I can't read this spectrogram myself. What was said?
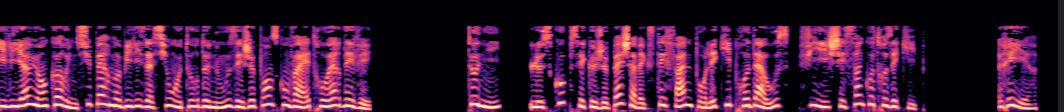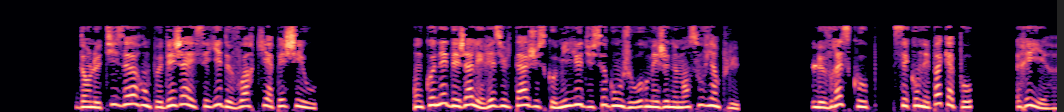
Il y a eu encore une super mobilisation autour de nous et je pense qu'on va être au RDV. Tony, le scoop c'est que je pêche avec Stéphane pour l'équipe Rodaus, Fiche et cinq autres équipes. Rire. Dans le teaser on peut déjà essayer de voir qui a pêché où. On connaît déjà les résultats jusqu'au milieu du second jour mais je ne m'en souviens plus. Le vrai scoop, c'est qu'on n'est pas capot. Rire.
